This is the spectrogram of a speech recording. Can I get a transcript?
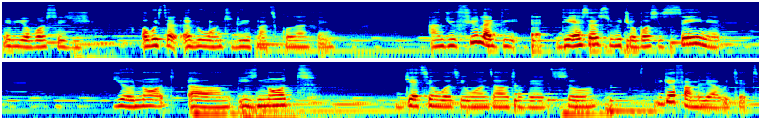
maybe your boss says you always tell everyone to do a particular thing and you feel like the the essence to which your boss is saying it you're not um is not getting what he wants out of it so you get familiar with it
